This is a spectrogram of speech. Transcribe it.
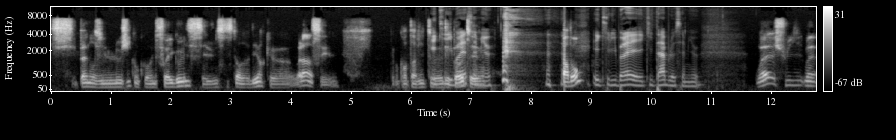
c'est pas dans une logique encore une fois égoïste, c'est juste histoire de dire que voilà, c'est quand t'invites euh, des potes, c'est mieux. Pardon? Équilibré et équitable, c'est mieux. Ouais, je suis, ouais,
